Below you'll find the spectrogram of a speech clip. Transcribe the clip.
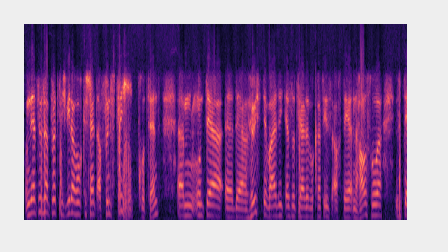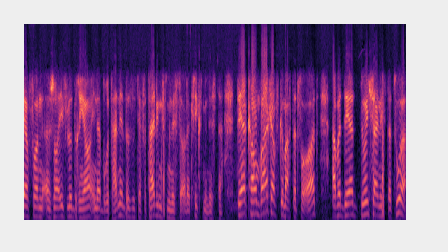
Und jetzt ist er plötzlich wieder hochgestellt auf 50 Prozent. Ähm, und der, äh, der höchste Wahlsieg der Sozialdemokratie ist auch der, ein Haushoher, ist der von äh, Jean-Yves Le Drian in der Bretagne, das ist der Verteidigungsminister oder Kriegsminister, der kaum Wahlkampf gemacht hat vor Ort, aber der durch seine Statur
